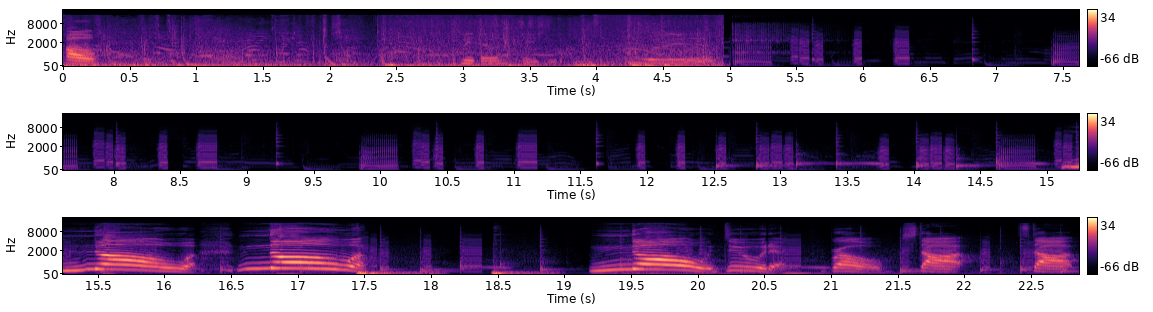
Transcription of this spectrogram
Oh. Wait, that was crazy. No! No! No! Dude. Bro, stop. Stop.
